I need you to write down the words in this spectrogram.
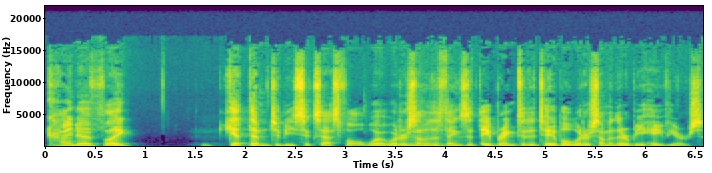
kind of like get them to be successful? What what are some mm-hmm. of the mm-hmm. things that they bring to the table? What are some of their behaviors?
